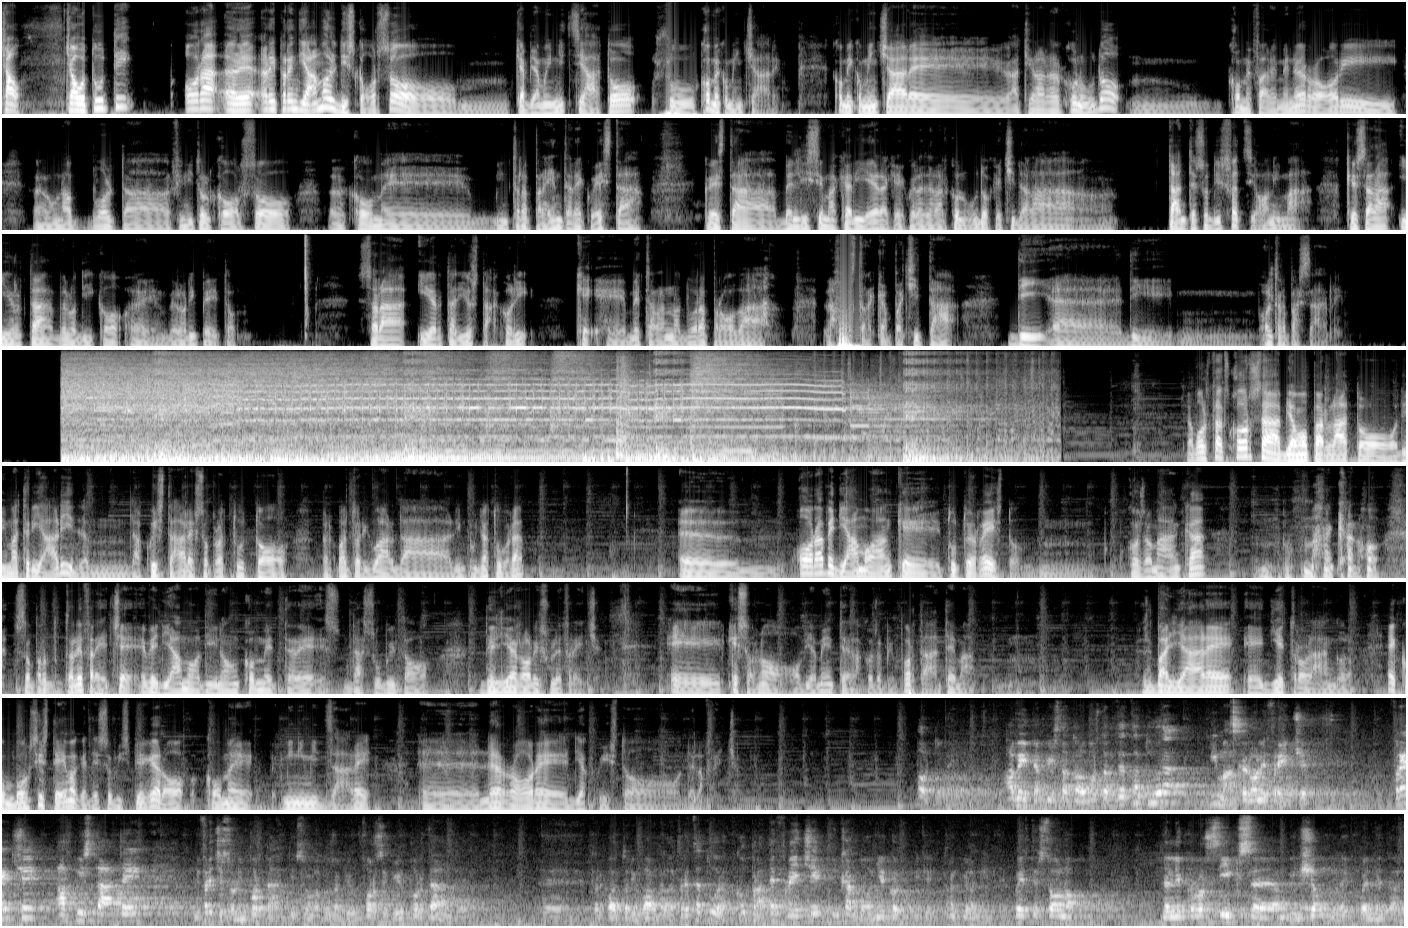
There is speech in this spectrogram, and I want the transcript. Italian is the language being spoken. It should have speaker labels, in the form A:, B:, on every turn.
A: Ciao, ciao a tutti. Ora eh, riprendiamo il discorso mm, che abbiamo iniziato su come cominciare. Come cominciare a tirare l'arco nudo, mm, come fare meno errori, eh, una volta finito il corso, eh, come intraprendere questa, questa bellissima carriera che è quella dell'arco nudo, che ci darà tante soddisfazioni, ma che sarà irta, ve lo dico eh, ve lo ripeto, sarà irta di ostacoli che eh, metteranno a dura prova la vostra capacità di, eh, di mh, mm, oltrepassarli. La volta scorsa abbiamo parlato dei materiali da acquistare, soprattutto per quanto riguarda l'impugnatura. Eh, ora vediamo anche tutto il resto. Mm, cosa manca? Mancano soprattutto le frecce e vediamo di non commettere da subito degli errori sulle frecce. E che sono ovviamente la cosa più importante, ma sbagliare è dietro l'angolo. Ecco un buon sistema che adesso vi spiegherò come minimizzare eh, l'errore di acquisto della freccia.
B: Molto bene, avete acquistato la vostra attrezzatura, vi mancano le frecce. Frecce acquistate, le frecce sono importanti, sono la cosa più, forse più importante eh, per quanto riguarda l'attrezzatura, comprate frecce in carbonio economiche, tranquillamente. Queste sono delle Cross X Ambition, quelle da,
